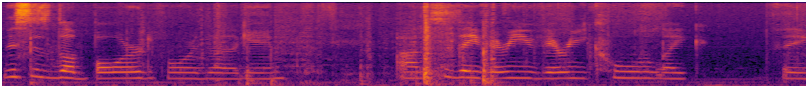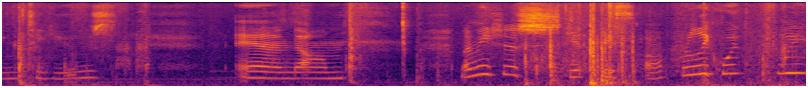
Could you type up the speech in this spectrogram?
this is the board for the game. Uh, this is a very, very cool, like, thing to use. And, um, let me just get this up really quickly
